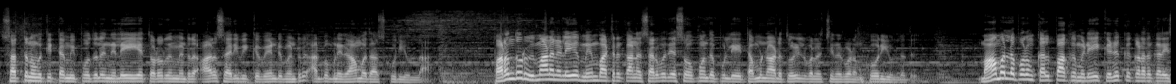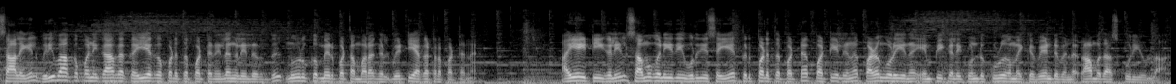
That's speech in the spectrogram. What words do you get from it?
சத்துணவு திட்டம் இப்போதுள்ள நிலையே தொடரும் என்று அரசு அறிவிக்க வேண்டும் என்று அன்புமணி ராமதாஸ் கூறியுள்ளார். பரந்தூர் விமான நிலைய மேம்பாட்டிற்கான சர்வதேச ஒப்பந்த புள்ளியை தமிழ்நாடு தொழில் வளர்ச்சி நிறுவனம் கோரியுள்ளது. மாமல்லபுரம் கல்பாக்கம் இடையே கிழக்கு கடற்கரை சாலையில் விரிவாக்கப் பணிக்காக கையகப்படுத்தப்பட்ட நிலங்களிலிருந்து நூறுக்கும் மேற்பட்ட மரங்கள் வெட்டி அகற்றப்பட்டன. ஐஐடிகளில் சமூக நீதி உறுதி செய்ய பிற்படுத்தப்பட்ட பட்டியலின பழங்குடியின எம்பிக்களை கொண்டு குழு அமைக்க வேண்டும் என ராமதாஸ் கூறியுள்ளார்.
